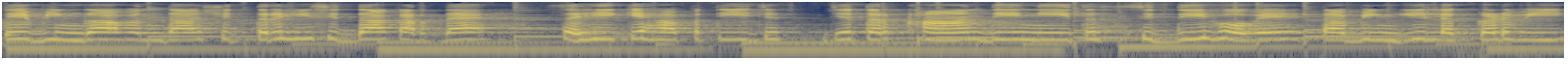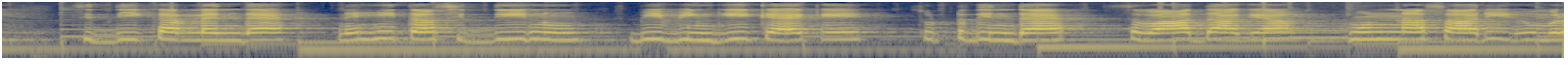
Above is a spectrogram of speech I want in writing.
ਤੇ ਬਿੰਗਾ ਬੰਦਾ ਛਿੱਤਰ ਹੀ ਸਿੱਧਾ ਕਰਦਾ ਹੈ। ਸਹੀ ਕਿਹਾ ਭਤੀਜ, ਜੇ ਤਰਖਾਨ ਦੀ ਨੀਤ ਸਿੱਧੀ ਹੋਵੇ ਤਾਂ ਬਿੰਗੀ ਲੱਕੜ ਵੀ ਸਿੱਧੀ ਕਰ ਲੈਂਦਾ ਨਹੀਂ ਤਾਂ ਸਿੱਧੀ ਨੂੰ ਵੀ ਵਿੰਗੀ ਕਹਿ ਕੇ ਸੁੱਟ ਦਿੰਦਾ ਸਵਾਦ ਆ ਗਿਆ। ਹੁਣ ਨਾ ਸਾਰੀ ਉਮਰ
